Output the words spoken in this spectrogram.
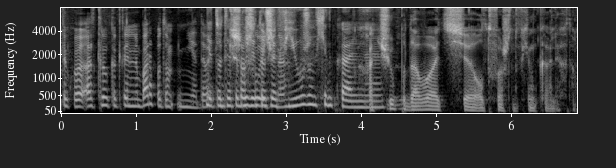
Такой открыл коктейльный бар, потом нет, Нет, давайте вот это будет уже фьюжн хинкальная. Хочу подавать old fashion в хинкалях. Там,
